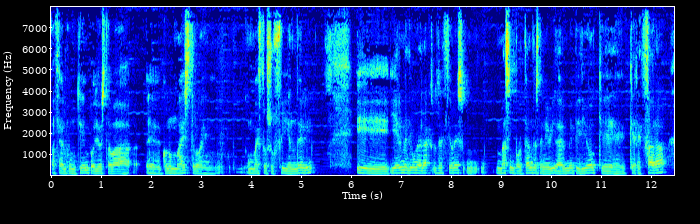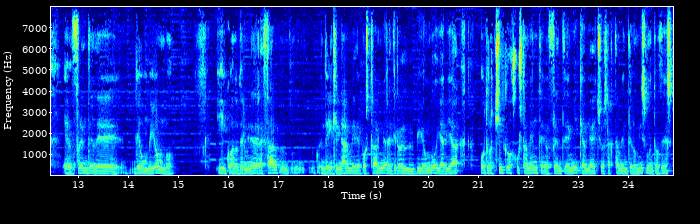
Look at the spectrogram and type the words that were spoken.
hace algún tiempo yo estaba eh, con un maestro, en, un maestro sufí en Delhi, y, y él me dio una de las lecciones más importantes de mi vida. Él me pidió que, que rezara enfrente de, de un biombo. Y cuando terminé de rezar, de inclinarme y de postrarme, retiró el biombo y había otro chico justamente enfrente de mí que había hecho exactamente lo mismo. Entonces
